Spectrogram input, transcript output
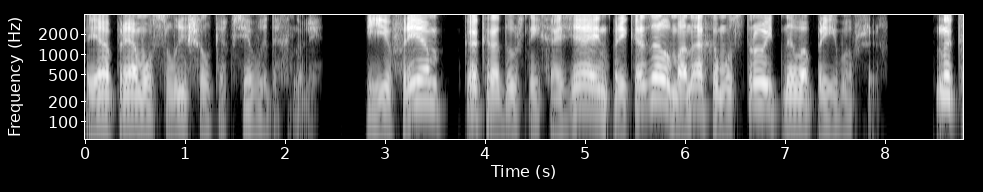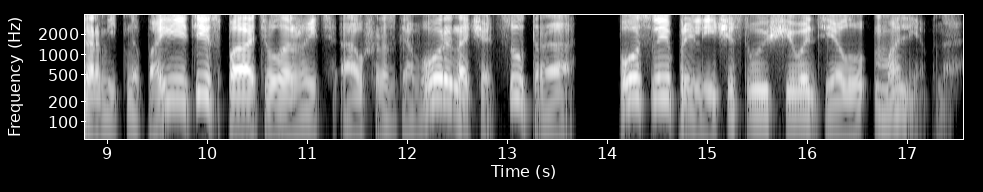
Я прямо услышал, как все выдохнули. Ефрем, как радушный хозяин, приказал монахам устроить новоприбывших накормить, напоить и спать уложить, а уж разговоры начать с утра, после приличествующего делу молебна.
